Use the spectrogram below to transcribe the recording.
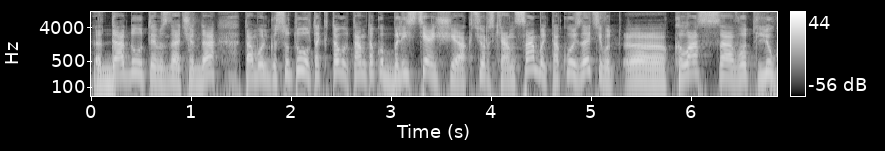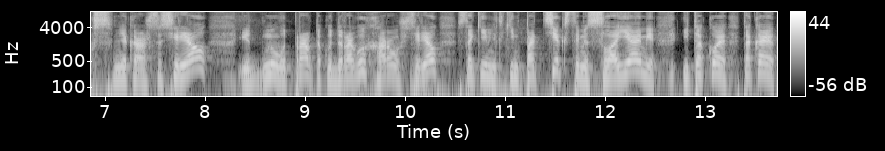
дадут им, значит, да, там Ольга Сутул, так, там такой блестящий актерский ансамбль, такой, знаете, вот э, класса вот люкс, мне кажется, сериал, и, ну, вот, правда, такой дорогой, хороший сериал с такими какими-то подтекстами, слоями, и такое, такая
